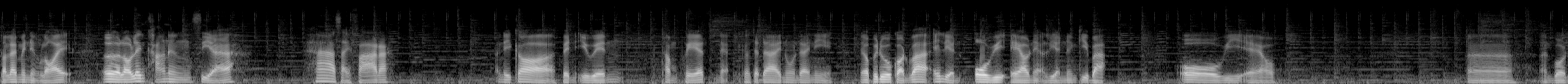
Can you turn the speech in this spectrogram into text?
ตอนแรกเป็น100 เออเราเล่นครั้งหนึ่งเสีย 5 สายฟ้านะ อันนี้ก็เป็นอีเวนต์ทำเควสเนี่ยก็จะได้นู่นได้นี่ เดี๋ยวไปดูก่อนว่าไอเหรียญ OVL เนี่ยเหรียญหนึ่งกี่บาท OVL เอ่ออันบน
